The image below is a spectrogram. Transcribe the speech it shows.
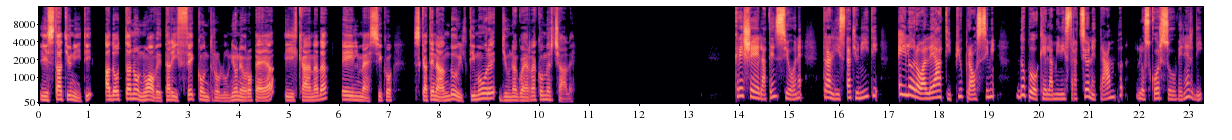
Gli Stati Uniti adottano nuove tariffe contro l'Unione Europea, il Canada e il Messico, scatenando il timore di una guerra commerciale. Cresce la tensione tra gli Stati Uniti e i loro alleati più prossimi dopo che l'amministrazione Trump, lo scorso venerdì,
